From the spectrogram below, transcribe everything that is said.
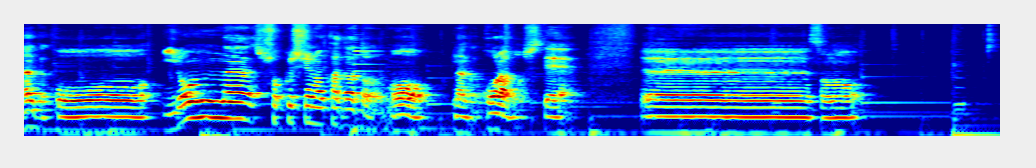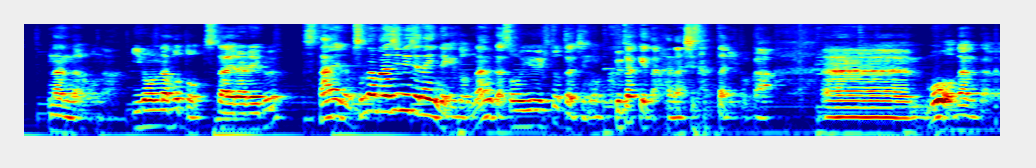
なんかこういろんな職種の方ともなんかコラボしてうんそのなんだろうないろんなことを伝えられる伝えるそんな真面目じゃないんだけどなんかそういう人たちの砕けた話だったりとかうんもうなんか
